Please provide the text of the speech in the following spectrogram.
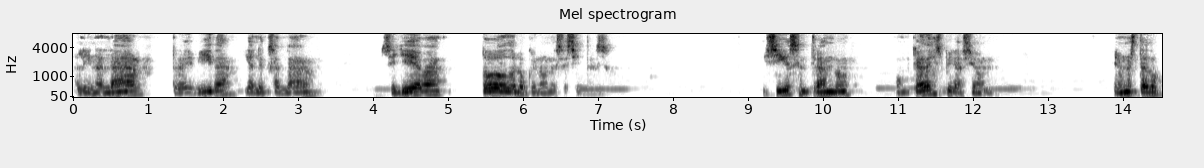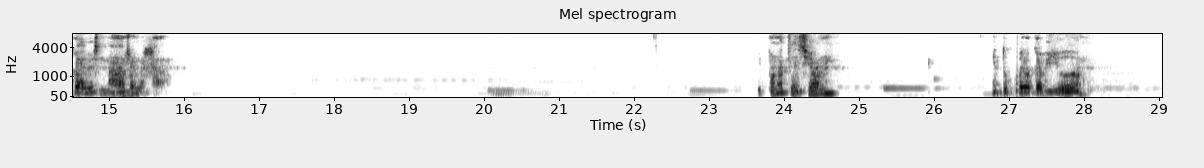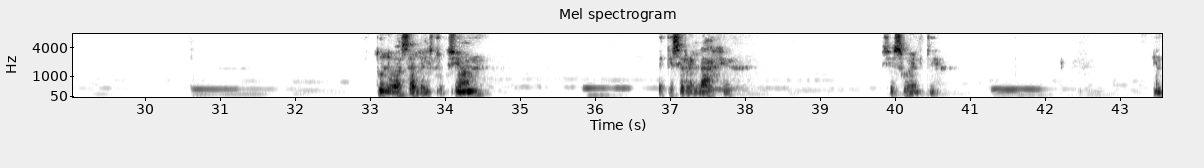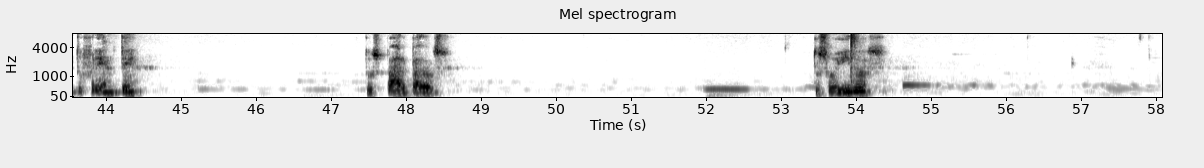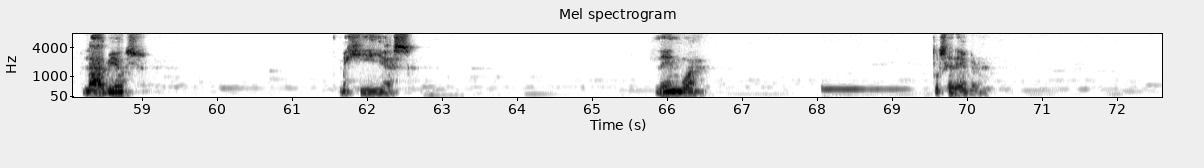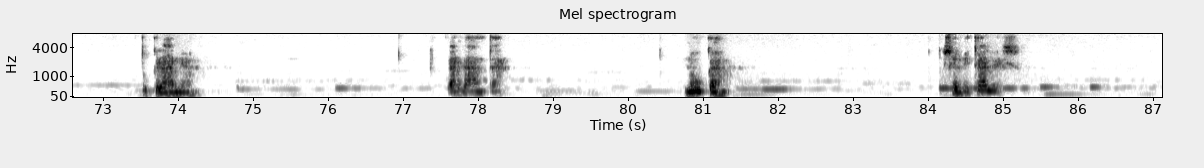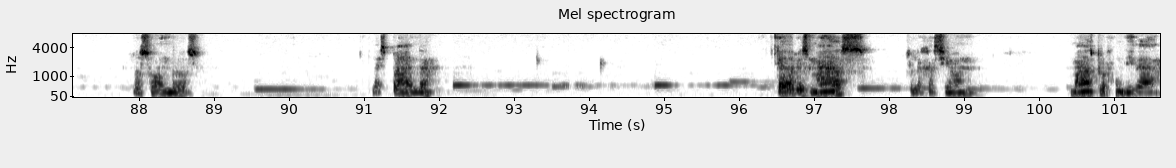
al inhalar trae vida y al exhalar se lleva todo lo que no necesitas y sigues entrando con cada inspiración en un estado cada vez más relajado. Y pon atención en tu cuero cabelludo. Tú le vas a dar la instrucción de que se relaje se suelte. En tu frente, tus párpados, tus oídos, labios, mejillas, lengua, tu cerebro, tu cráneo, garganta, nuca, cervicales, los hombros, la espalda. Cada vez más relajación, más profundidad.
